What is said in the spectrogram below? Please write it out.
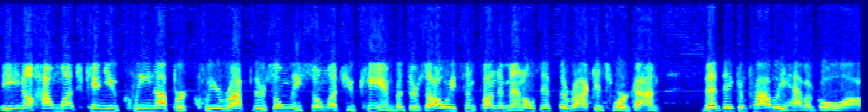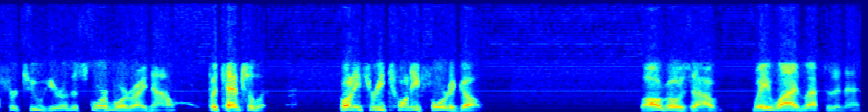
you know, how much can you clean up or clear up? There's only so much you can, but there's always some fundamentals if the Rockets work on that they can probably have a goal off or two here on the scoreboard right now, potentially. 23-24 to go. Ball goes out, way wide left of the net.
